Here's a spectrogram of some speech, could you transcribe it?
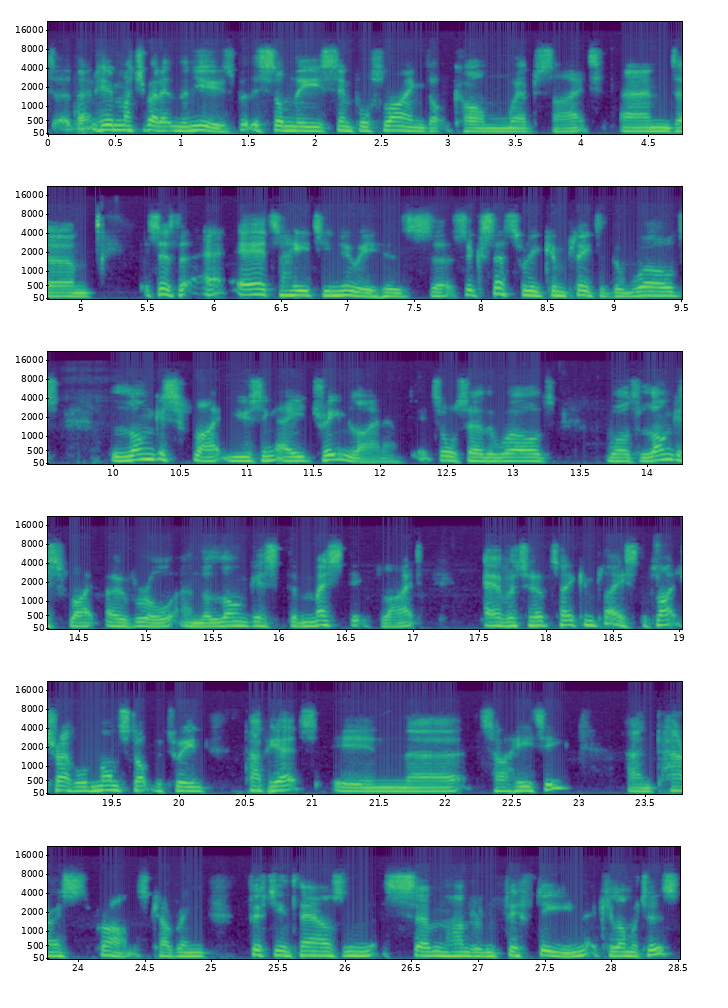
don't- hear much about it in the news, but this is on the simpleflying.com website. And um, it says that Air Tahiti Nui has uh, successfully completed the world's longest flight using a Dreamliner. It's also the world's, world's longest flight overall and the longest domestic flight ever to have taken place. The flight traveled non-stop between Papeete in uh, Tahiti and Paris, France, covering 15,715 kilometers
